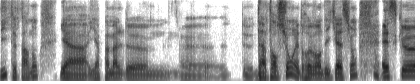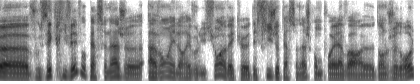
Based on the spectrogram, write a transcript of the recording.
dites, pardon, il y a, pas mal euh, d'intentions et de revendications. Est-ce que euh, vous écrivez vos personnages avant et leur évolution avec des fiches de personnages comme on pourrait l'avoir dans le jeu de rôle,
